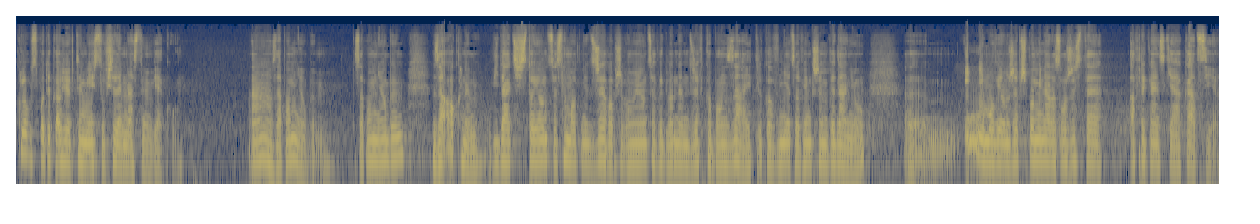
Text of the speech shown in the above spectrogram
Klub spotykał się w tym miejscu w XVII wieku. A, zapomniałbym. Zapomniałbym. Za oknem widać stojące samotnie drzewo przypominające wyglądem drzewko bonsai, tylko w nieco większym wydaniu. Inni mówią, że przypomina rozłożyste afrykańskie akacje.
